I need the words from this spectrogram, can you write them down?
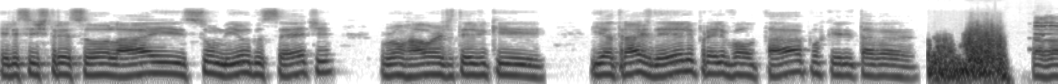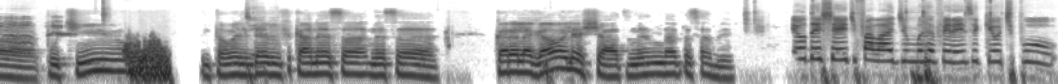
ele se estressou lá e sumiu do set. Ron Howard teve que ir atrás dele para ele voltar porque ele tava tava putinho. Então ele deve ficar nessa nessa o cara é legal ou ele é chato, né? Não dá para saber eu deixei de falar de uma referência que eu, tipo,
